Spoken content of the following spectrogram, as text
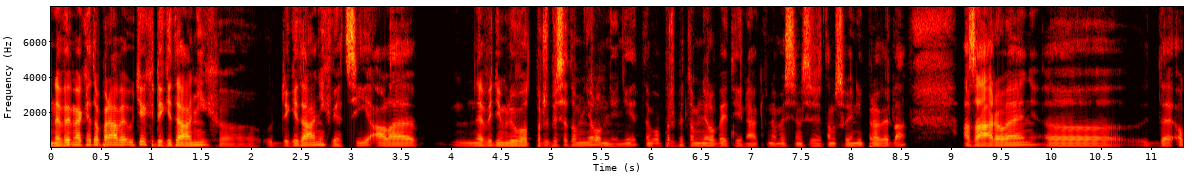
Nevím, jak je to právě u těch digitálních, digitálních věcí, ale nevidím důvod, proč by se to mělo měnit, nebo proč by to mělo být jinak. Nemyslím si, že tam jsou jiný pravidla a zároveň uh, jde o,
